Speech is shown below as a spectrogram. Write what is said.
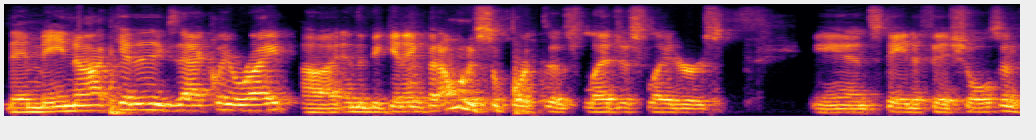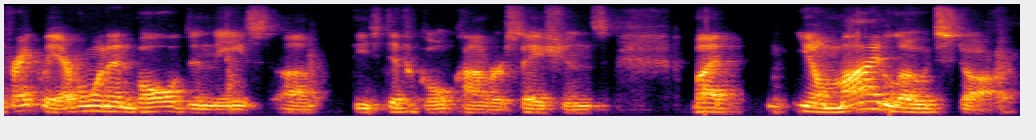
they may not get it exactly right uh, in the beginning, but I want to support those legislators and state officials, and frankly, everyone involved in these uh, these difficult conversations. But you know, my lodestar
